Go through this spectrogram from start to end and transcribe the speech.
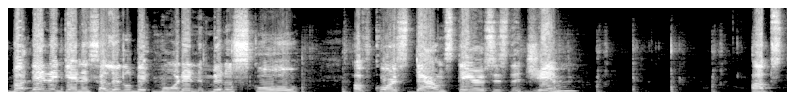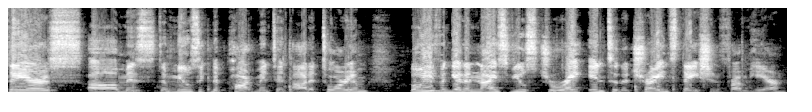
But then again, it's a little bit more than the middle school. Of course, downstairs is the gym. Upstairs um, is the music department and auditorium. We'll even get a nice view straight into the train station from here.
